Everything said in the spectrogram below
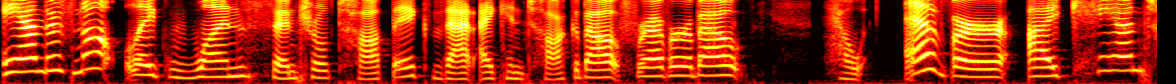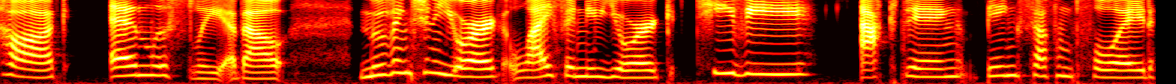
and there's not like one central topic that I can talk about forever about. However, I can talk endlessly about moving to New York, life in New York, TV, acting, being self employed,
